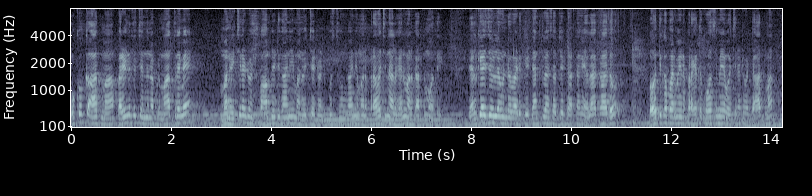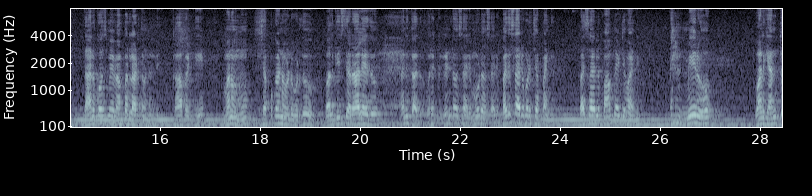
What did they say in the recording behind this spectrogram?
ఒక్కొక్క ఆత్మ పరిణతి చెందినప్పుడు మాత్రమే మనం ఇచ్చినటువంటి పాంప్లెట్ కానీ మనం ఇచ్చేటువంటి పుస్తకం కానీ మన ప్రవచనాలు కానీ వాళ్ళకి అర్థమవుతాయి. ఎల్కేజీలో ఉండేవాడికి టెన్త్ క్లాస్ సబ్జెక్ట్ అర్థంగా ఎలా కాదో భౌతికపరమైన ప్రగతి కోసమే వచ్చినటువంటి ఆత్మ దానికోసమే వెంపర్లాడుతుంటుంది కాబట్టి మనము చెప్పకుండా ఉండకూడదు. వాళ్ళకి ఇస్తే రాలేదు అని కాదు. రెండోసారి మూడోసారి పదిసార్లు కూడా చెప్పండి. పదిసార్లు పాంప్లెట్ ఇవ్వండి. మీరు వాళ్ళకి ఎంత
